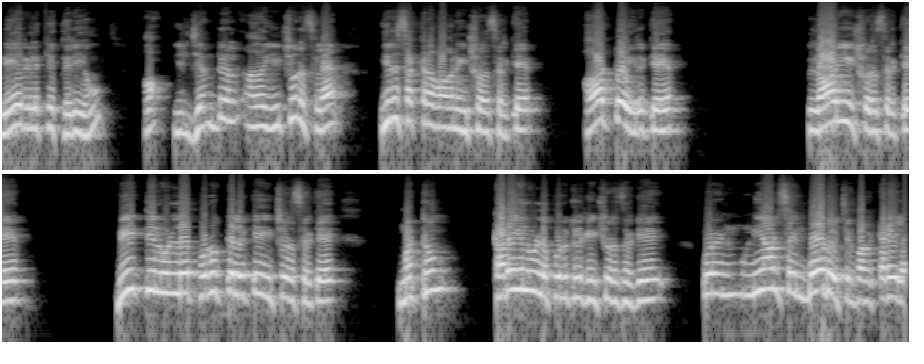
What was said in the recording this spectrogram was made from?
நேர்களுக்கே தெரியும். ஜென்ரல் அதாவது இன்சூரன்ஸ்ல இரு சக்கர வாகன இன்சூரன்ஸ் இருக்கு ஆட்டோ இருக்கு லாரி இன்சூரன்ஸ் இருக்கு வீட்டில் உள்ள பொருட்களுக்கு இன்சூரன்ஸ் இருக்கு மற்றும் கடையில் உள்ள பொருட்களுக்கு இன்சூரன்ஸ் இருக்கு. ஒரு நியான் சைன் போர்டு வச்சிருப்பாங்க கடையில.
